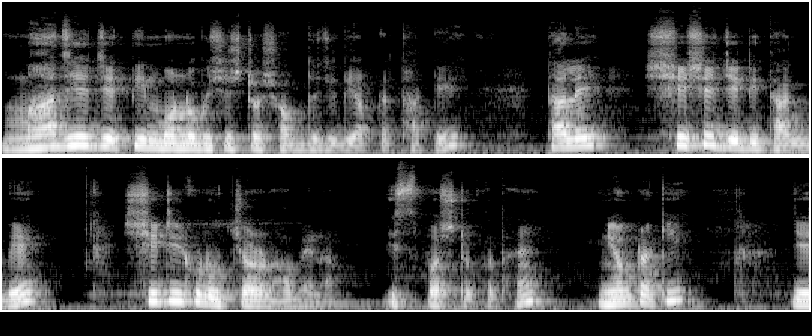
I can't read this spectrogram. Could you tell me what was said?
মাঝে যে তিন বর্ণ বিশিষ্ট শব্দ যদি আপনার থাকে, তাহলে শেষে যেটি থাকবে সেটির কোনো উচ্চারণ হবে না। স্পষ্ট কথা হ্যাঁ? নিয়মটা কি? যে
